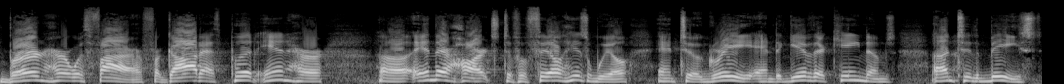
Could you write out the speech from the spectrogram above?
burn her with fire. For God hath put in her uh, in their hearts to fulfill his will and to agree and to give their kingdoms unto the beast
